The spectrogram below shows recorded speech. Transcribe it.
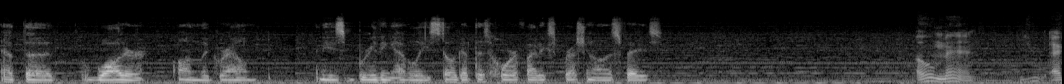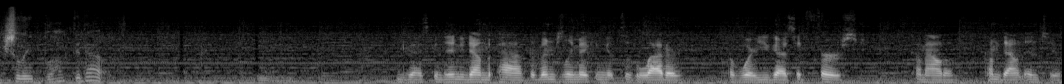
at the water on the ground, and he's breathing heavily. He's still got this horrified expression on his face. Oh man, you actually blocked it out. You guys continue down the path, eventually making it to the ladder of where you guys had first come out of, come down into.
